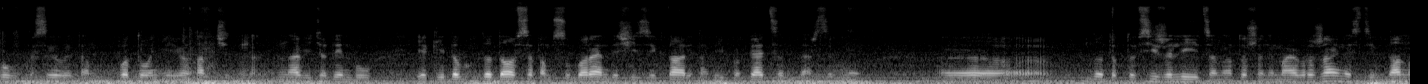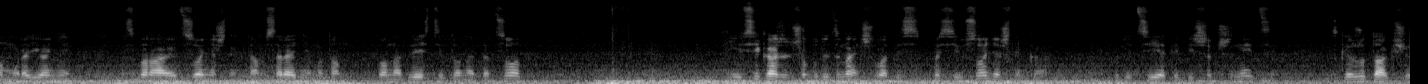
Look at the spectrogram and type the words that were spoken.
був, косили там по тоні, його там чи навіть один був, який додався там суборенди 6 гектарів, там і по 5 центнер сипнув. Е, Ну, тобто всі жаліються на те, що немає врожайності. В даному районі збирають соняшник там в середньому там, тонна 200, тонна 500. І всі кажуть, що будуть зменшуватись посів соняшника, будуть сіяти більше пшениці. Скажу так, що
